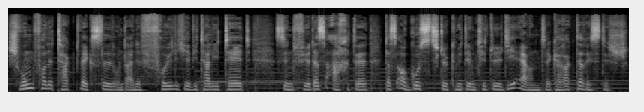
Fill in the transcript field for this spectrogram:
Schwungvolle Taktwechsel und eine fröhliche Vitalität sind für das achte, das Auguststück mit dem Titel Die Ernte charakteristisch.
